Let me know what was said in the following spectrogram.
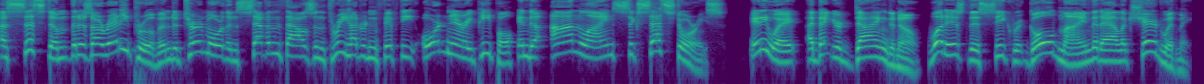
A system that has already proven to turn more than 7,350 ordinary people into online success stories. Anyway, I bet you're dying to know what is this secret gold mine that Alex shared with me?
